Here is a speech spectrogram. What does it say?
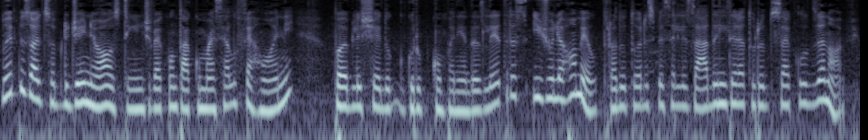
No episódio sobre Jane Austen, a gente vai contar com Marcelo Ferroni, publisher do grupo Companhia das Letras, e Júlia Romeu, tradutora especializada em literatura do século XIX.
